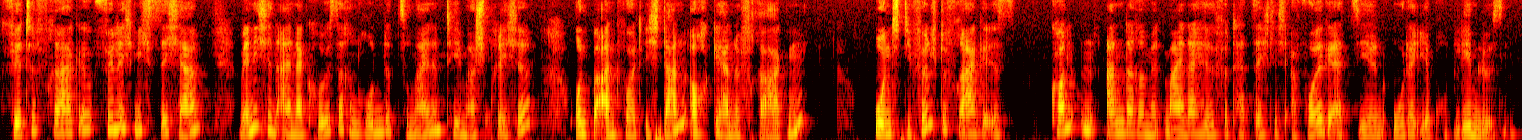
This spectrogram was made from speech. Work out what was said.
Vierte Frage, fühle ich mich sicher, wenn ich in einer größeren Runde zu meinem Thema spreche und beantworte ich dann auch gerne Fragen? Und die fünfte Frage ist, konnten andere mit meiner Hilfe tatsächlich Erfolge erzielen oder ihr Problem lösen?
